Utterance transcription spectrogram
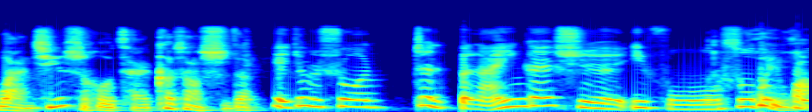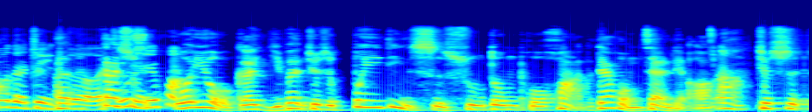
晚清时候才刻上石的。也就是说，这本来应该是一幅苏东坡的这呃个但是竹石画。我有个疑问，就是不一定是苏东坡画的，待会儿我们再聊啊。就是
